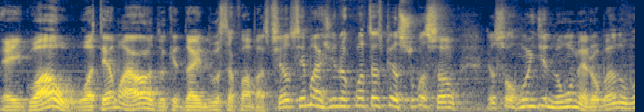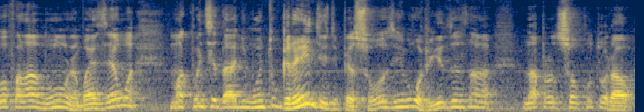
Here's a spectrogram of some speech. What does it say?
é igual ou até maior do que da indústria farmacêutica, você imagina quantas pessoas são. Eu sou ruim de número, eu não vou falar número, mas é uma, uma quantidade muito grande de pessoas envolvidas na, na produção cultural.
